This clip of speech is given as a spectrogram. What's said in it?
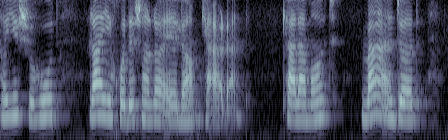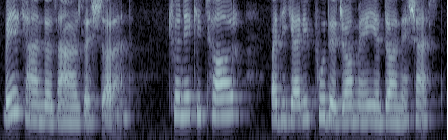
های شهود رأی خودشان را اعلام کردند. کلمات و اعداد به یک اندازه ارزش دارند چون یکی تار و دیگری پود جامعه دانش است.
